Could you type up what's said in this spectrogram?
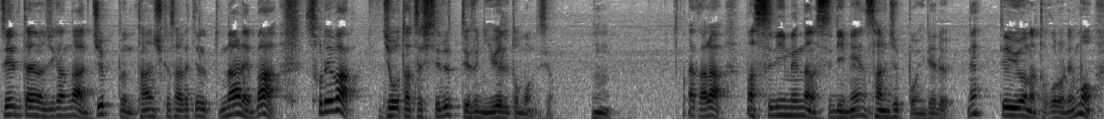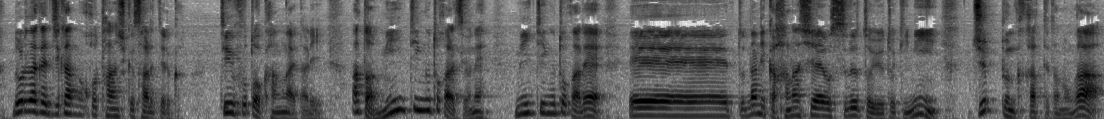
全体の時間が10分短縮されてるとなればそれは上達してるっていうふうに言えると思うんですよ。うん。だから、まあ、3面なら3面30本入れる、ね、っていうようなところでもどれだけ時間がこう短縮されてるか。ていうことを考えたりあとはミーティングとかですよね。ミーティングとかで、えーっと何か話し合いをするという時に10分かかってたのが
